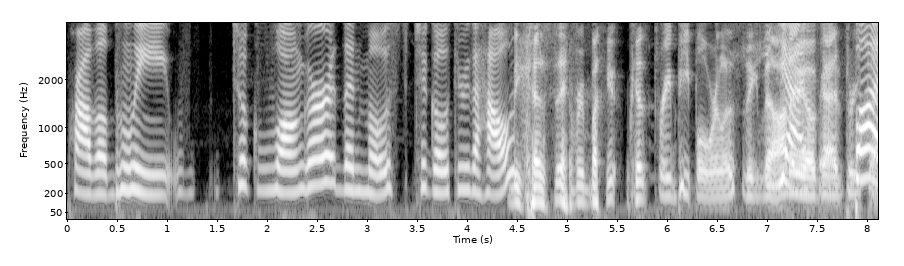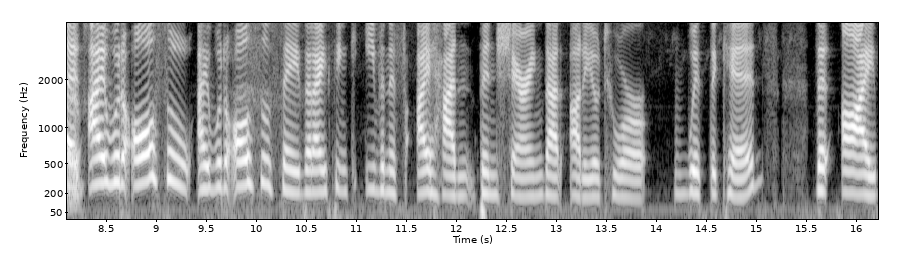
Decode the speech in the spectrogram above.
probably took longer than most to go through the house. Because everybody, because three people were listening to the audio guide three but times. I would also I would also say that I think even if I hadn't been sharing that audio tour with the kids, that I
